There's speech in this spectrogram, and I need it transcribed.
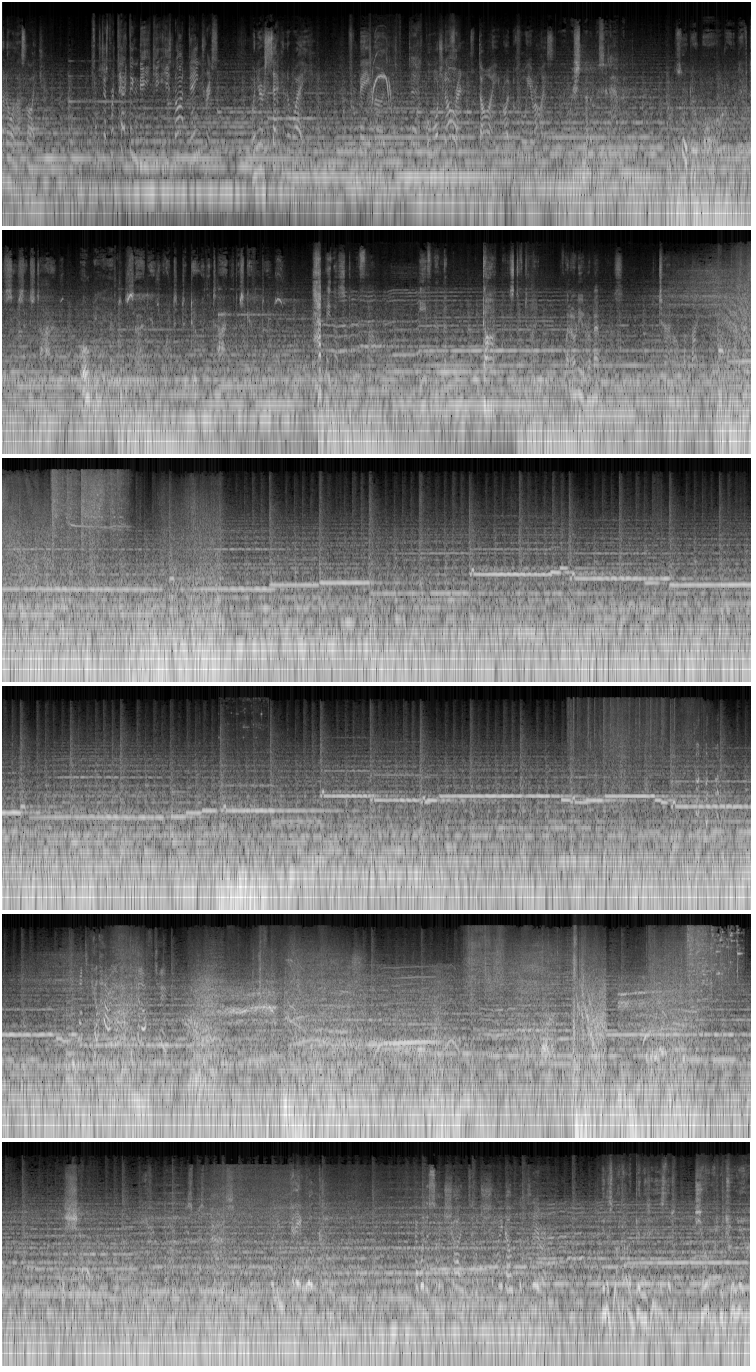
don't know what that's like. He was just protecting me. He, he's not dangerous. When you're a second away from being murdered, or watching no. a friend die right before your eyes. I wish none of this had happened. So do all who live to see such times. All we have to decide is what to do with the time that is given to us. Happiness can be found even in the darkest of times. If one only remembers to turn on the light. Day will come. And when the sun shines, it'll shine out the clearer. It is not our abilities that show what we truly are,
